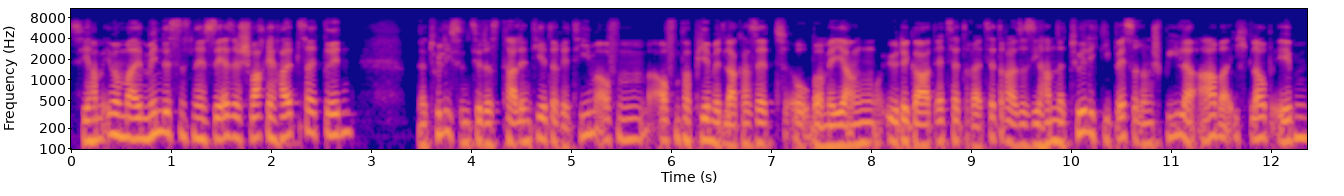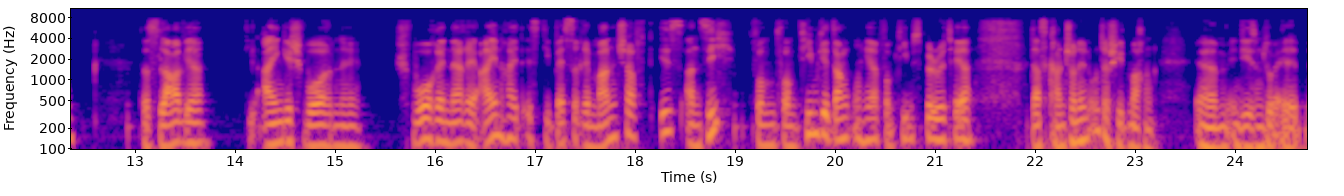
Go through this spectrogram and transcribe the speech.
Sie haben immer mal mindestens eine sehr, sehr schwache Halbzeit drin. Natürlich sind sie das talentiertere Team auf dem, auf dem Papier mit Lacazette, Aubameyang, Oedegaard etc. etc. Also sie haben natürlich die besseren Spieler, aber ich glaube eben, dass Slavia die eingeschworene schworenere Einheit ist, die bessere Mannschaft ist an sich, vom, vom Teamgedanken her, vom Teamspirit her, das kann schon einen Unterschied machen ähm, in diesem Duell.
